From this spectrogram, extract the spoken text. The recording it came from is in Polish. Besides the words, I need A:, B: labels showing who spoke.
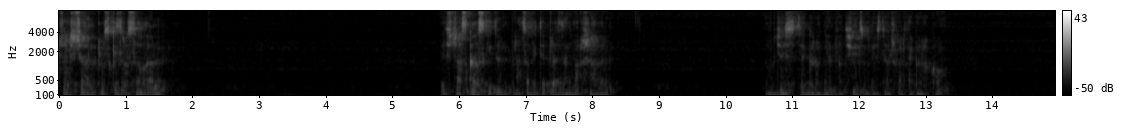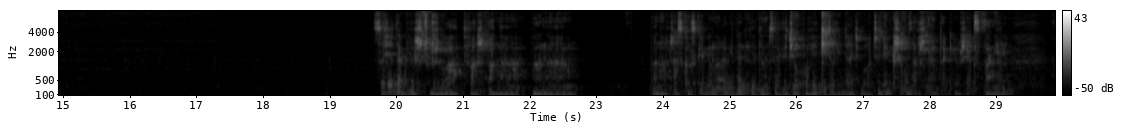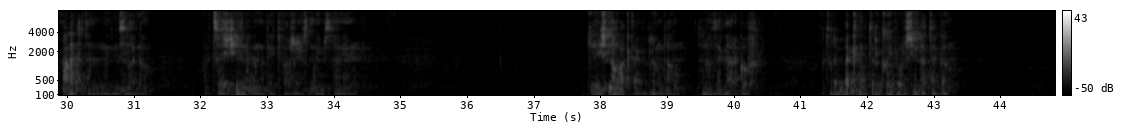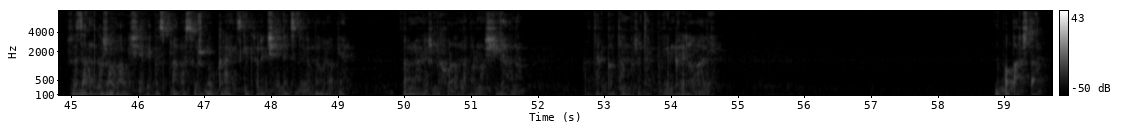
A: Cześć, czołem kluski z rosołem. Jest Trzaskowski, ten pracowity prezydent Warszawy. 20 grudnia 2024 roku. Co się tak wyszczurzyła twarz pana, pana, pana Trzaskowskiego? No ewidentnie tam sobie wyciął powieki, to widać, bo oczy większe, bo zawsze miał takie już jak spaniel. Ale to tam nic złego. Ale coś dziwnego na tej twarzy jest moim zdaniem. Kiedyś Nowak tak wyglądał, ten od zegarków, który beknął tylko i wyłącznie dlatego, że zaangażowały się w jego sprawę służby ukraińskie, które dzisiaj decydują w Europie. Normalnie już by hulał na wolności dawno. A tak go tam, że tak powiem, grillowali. No popatrz to.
